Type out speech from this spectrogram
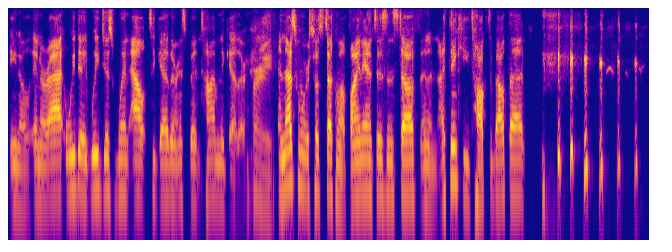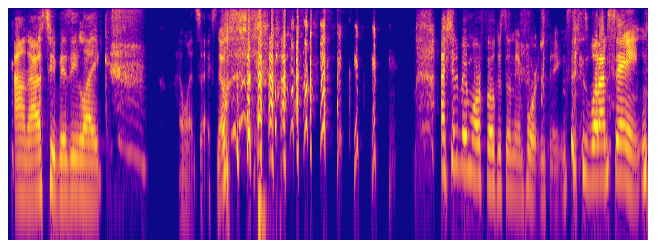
you know interact we did we just went out together and spent time together right and that's when we were supposed to talk about finances and stuff and i think he talked about that i don't know i was too busy like I want sex. No. I should have been more focused on the important things, is what I'm saying.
